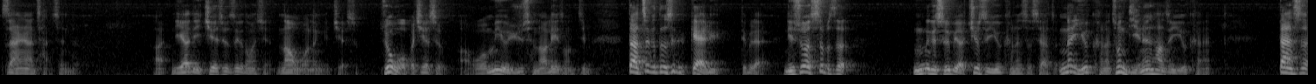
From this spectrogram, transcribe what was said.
自然而然产生的啊？你要得接受这个东西，那我能够接受。如果我不接受啊，我没有愚蠢到那种地步。但这个都是个概率，对不对？你说是不是？那个手表就是有可能是晒着，那有可能从理论上是有可能。但是，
